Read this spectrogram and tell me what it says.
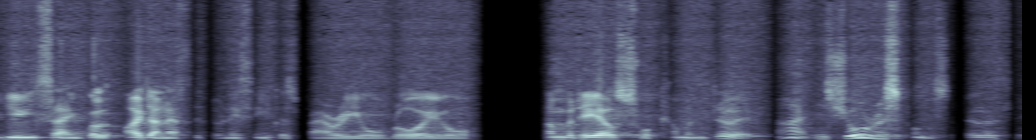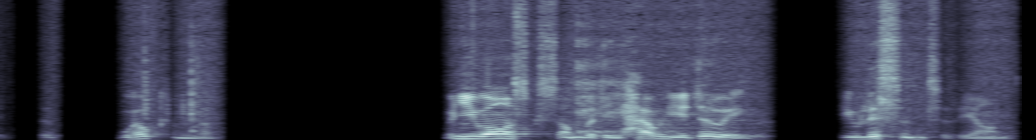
You say, well, I don't have to do anything because Barry or Roy or somebody else will come and do it. No, it's your responsibility to welcome them. When you ask somebody, how are you doing? You listen to the answer.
